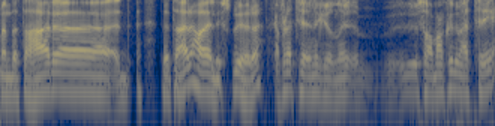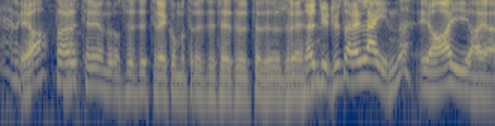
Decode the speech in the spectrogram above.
men dette her, eh, dette her har jeg lyst til å gjøre. Ja, for det er 300 kroner. Du sa man kunne være tre? Eller? Ja, da er det 333,3333. Det er dyrt du er aleine. Ja, ja, ja.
